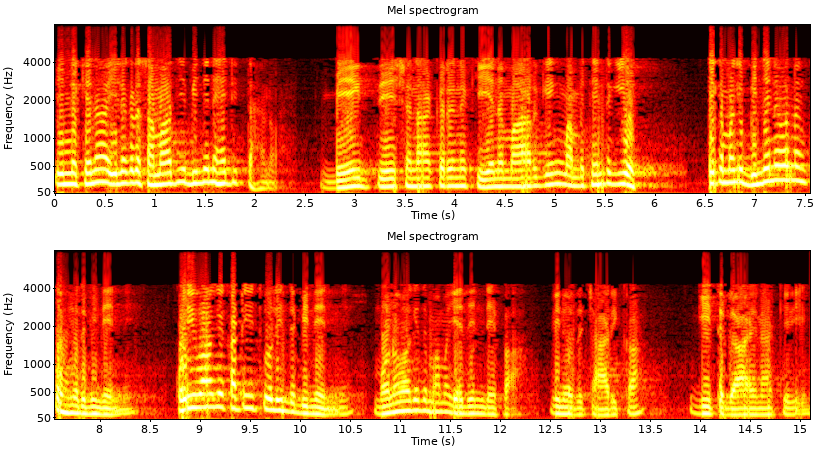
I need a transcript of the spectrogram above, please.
ඉන්න කෙනා ඊළඟට සමාධිය බින්දෙන හැටිත් අහනවා. මේ දේශනා කරන කියන මාර්ගයෙන් මම මෙතෙන්ට ගියොත් ඒක මගේ බින්දෙනව නම් කොහොමද බින්දෙන්නේ? කොයි වාගේ කටයුතු වලින්ද බින්දෙන්නේ? මොන වගේද මම යෙදෙන්න එපා? විනෝද චාරිකා, ගීත ගායනා කිරීම,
